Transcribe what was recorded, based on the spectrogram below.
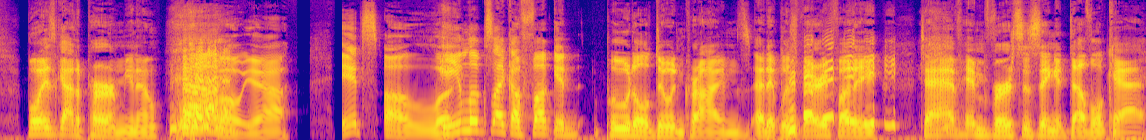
boy's got a perm, you know? oh yeah, it's a look. He looks like a fucking poodle doing crimes, and it was very funny to have him versusing a devil cat.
